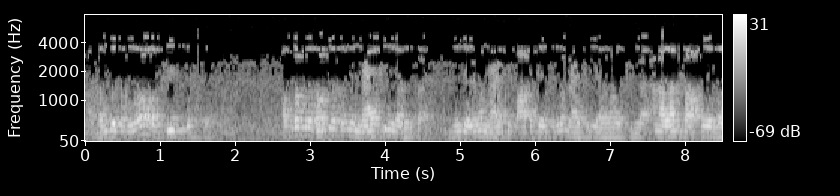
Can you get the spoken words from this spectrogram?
కంప్యూటర్లో ఫీడ్ చేస్తారు. అప్పుడప్పుడు కంప్యూటర్ని మ్యాచింగ్ అడుగుతారు. మీకు ఏదైనా మ్యాచ్ పాత కేసుల్లో మ్యాచింగ్ ఏమైనా వచ్చిందా? అని అలాంటి సాఫ్ట్వేర్లో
